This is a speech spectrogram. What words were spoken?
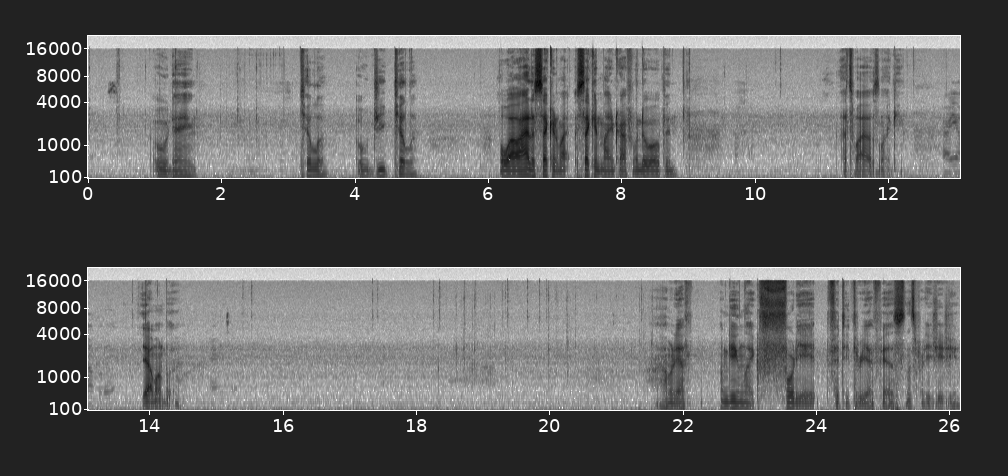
gems. oh, dang. Killer, OG killer. Oh wow, I had a second mi- second Minecraft window open. That's why I was lagging. Are you on blue? Yeah, I'm on blue. How many F? I'm getting like 48, 53 FPS. That's pretty GG.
